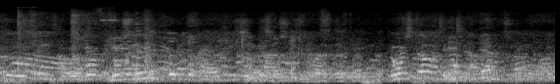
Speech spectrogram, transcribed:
You see? You're starting. Yeah.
